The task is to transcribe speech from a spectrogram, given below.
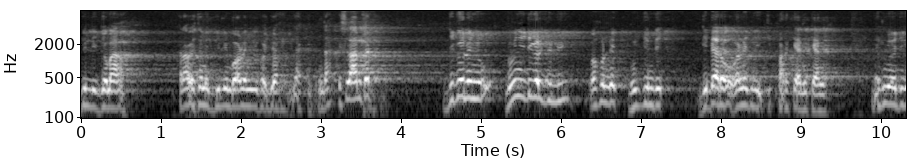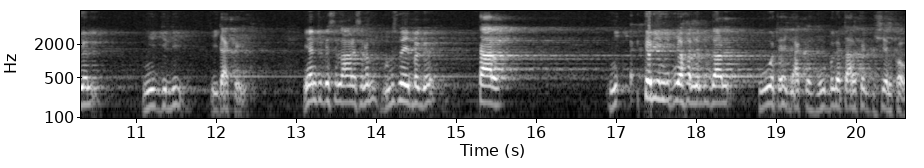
julli jumaa rawatina julli mbooloo ñu ko jox jàkk ndax islaam kat digaluñu bu ñuy digal julli waxul ne ñu julli di bero wala julli ci par kenn kenn daf ñoo digal ñuy julli ci jàkk yi yonent bi sallallahu alayhi wasallam mos nay bëgg taal kër yi nit ñoo xam ne duñ daan wuutee jàkk mu bëgg a taal kër gi seen kaw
